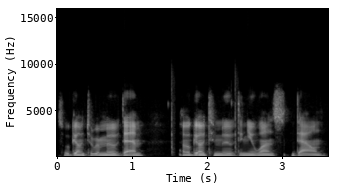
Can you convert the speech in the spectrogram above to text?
So we're going to remove them and we're going to move the new ones down.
